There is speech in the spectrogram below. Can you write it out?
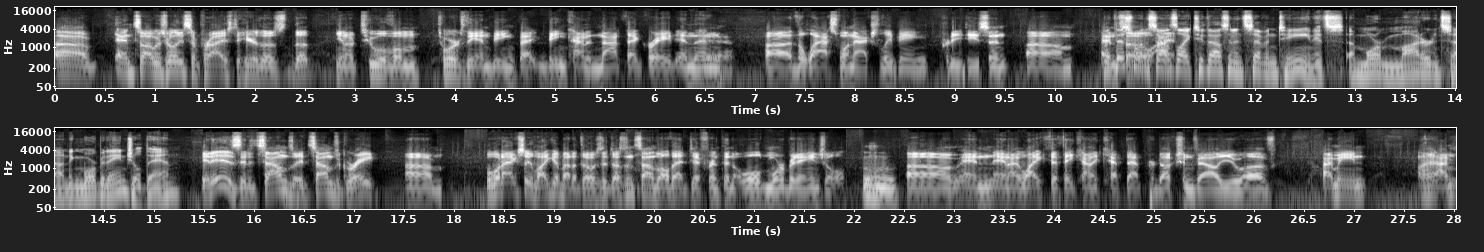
Uh, and so I was really surprised to hear those the you know two of them towards the end being back, being kind of not that great, and then Yeah. uh, the last one actually being pretty decent. Um, But and this so one sounds I- like 2017. It's a more modern sounding Morbid Angel, Dan. It is. It sounds. It sounds great. Um, but what I actually like about it though is it doesn't sound all that different than old Morbid Angel. hmm Um, and and I like that they kind of kept that production value of. I mean, I, I'm-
